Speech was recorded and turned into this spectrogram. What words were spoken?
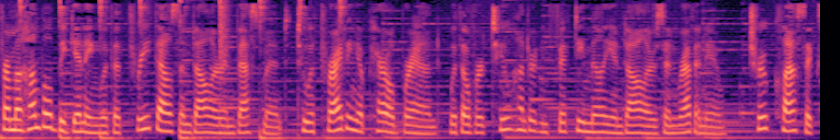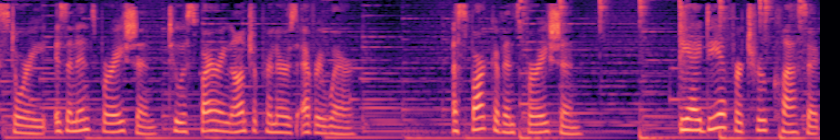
From a humble beginning with a $3,000 investment to a thriving apparel brand with over $250 million in revenue, True Classic's story is an inspiration to aspiring entrepreneurs everywhere. A spark of inspiration. The idea for True Classic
